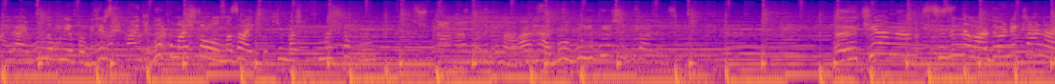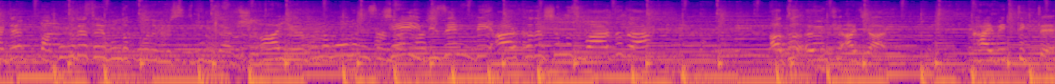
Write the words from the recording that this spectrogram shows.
Hayır hayır bununla bunu yapabiliriz. bu kumaşta olmaz. Ait bakayım başka kumaş yok mu? Şunlar var, bunlar var. Ha, bu, bu, bu işi Öykü Hanım, sizin ne vardı? Örnekler nerede? Bak bu detayı bunu da kullanabilirsiniz. Bu güzel bir şey. Hayır, bunda bu olur mu senden? Şey bizim bir arkadaşımız vardı da adı Öykü Acar. Kaybettik de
